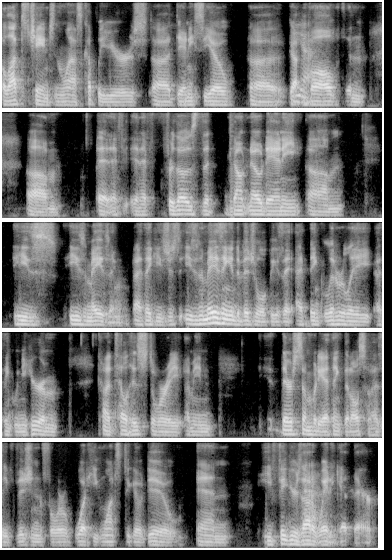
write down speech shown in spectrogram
a lot's changed in the last couple of years. Uh, Danny Seo uh, got yeah. involved, and um, and if and if for those that don't know Danny, um, he's he's amazing. I think he's just he's an amazing individual because I, I think literally, I think when you hear him kind of tell his story, I mean, there's somebody I think that also has a vision for what he wants to go do, and he figures yeah. out a way to get there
